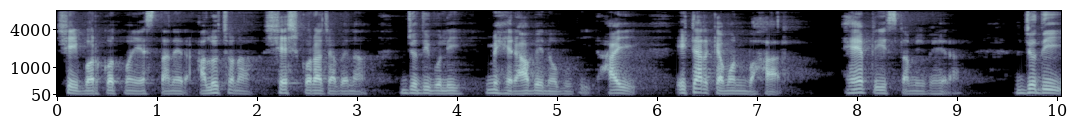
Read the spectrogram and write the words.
সেই বরকতময় স্থানের আলোচনা শেষ করা যাবে না। যদি বলি, মেহরাবে নবী হাই, এটার কেমন বাহার? হ্যাঁ প্রিয় ইসলামী ভাইরা যদি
